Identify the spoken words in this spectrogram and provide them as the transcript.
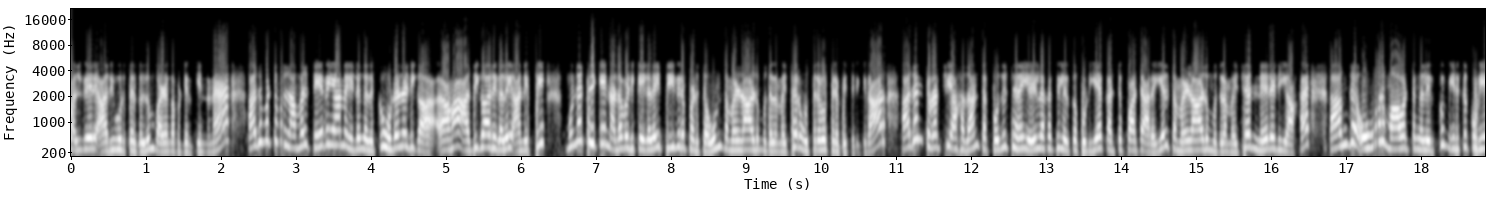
பல்வேறு அறிவுறுத்தல்களும் வழங்கப்பட்டிருக்கின்றன. அது மட்டுமல்லாமல் தேவையான இடங்களுக்கு உடனடியாக அதிகாரிகளை அனுப்பி முன்னெச்சரிக்கை நடவடிக்கைகளை தீவிரப்படுத்தவும் தமிழ்நாடு முதலமைச்சர் உத்தரவு பிறப்பித்திருக்கிறார். அதன் தொடர்ச்சியாக தான் தற்போது சென்னை எழிலகத்தில் இருக்கக்கூடிய கட்டுப்பாட்டு அறையில் தமிழ்நாடு முதலமைச்சர் நேரடியாக அங்கு ஒவ்வொரு மாவட்டங்களிற்கும் இருக்கக்கூடிய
